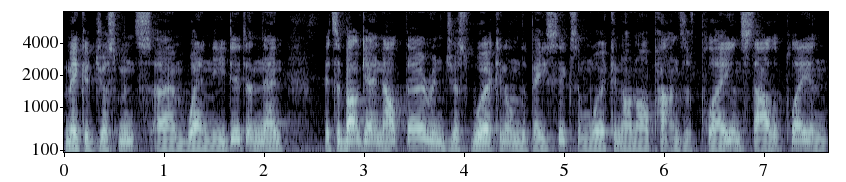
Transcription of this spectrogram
make adjustments um, where needed. And then it's about getting out there and just working on the basics and working on our patterns of play and style of play and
